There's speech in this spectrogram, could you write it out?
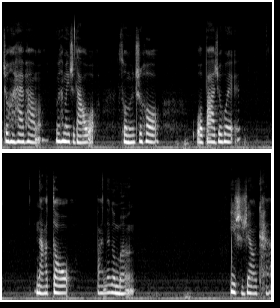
就很害怕嘛，因为他们一直打我，锁门之后我爸就会拿刀把那个门一直这样砍，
